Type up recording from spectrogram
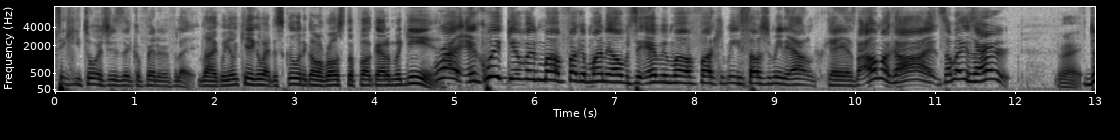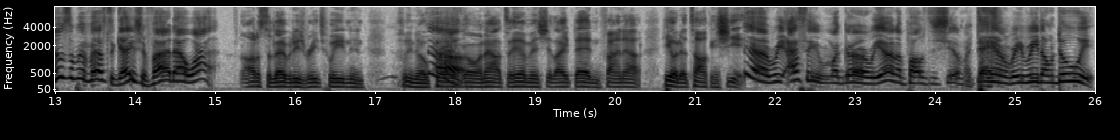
tiki torches and Confederate flags. Like when your kid go back to school, they're gonna roast the fuck out of him again. Right, and quit giving motherfucking money over to every motherfucking me social media outcast. Like, oh my god, somebody's hurt. Right. Do some investigation. Find out why. All the celebrities retweeting and you know Yeah. prayers going out to him and shit like that, and find out he over there talking shit. Yeah, I see my girl Rihanna posted shit. I'm like, damn, Riri, don't do it.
